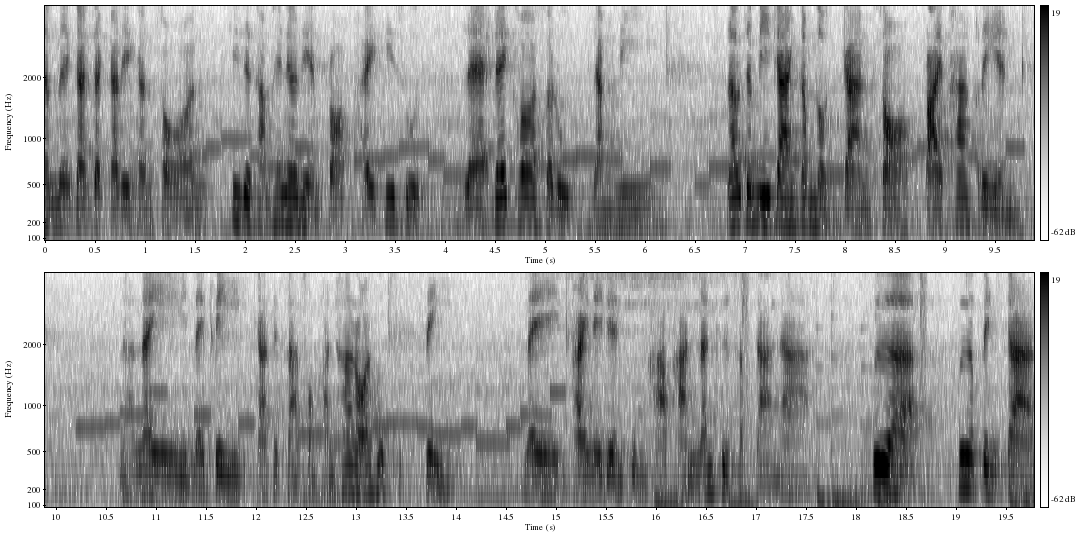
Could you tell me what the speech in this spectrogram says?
ดำเนินการจัดการเรียนการสอน ที่จะทำให้นักเรียนปลอดภัยที่สุด และได้ข้อสรุปดังนี้ เราจะมีการกำหนดการสอบปลายภาคเรียนนะในในปีการศึกษา 2564 ในภายในเดือนกุมภาพันธ์ นั่นคือสัปดาห์หน้า พื่อเพื่อเป็นการ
